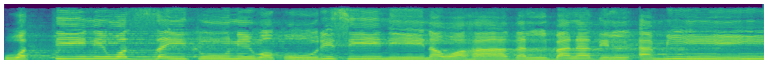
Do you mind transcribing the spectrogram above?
والتين والزيتون وطور سينين وهذا البلد الأمين.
